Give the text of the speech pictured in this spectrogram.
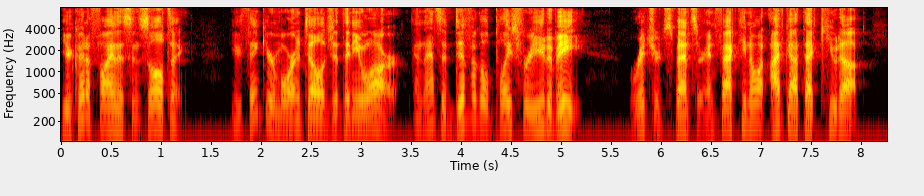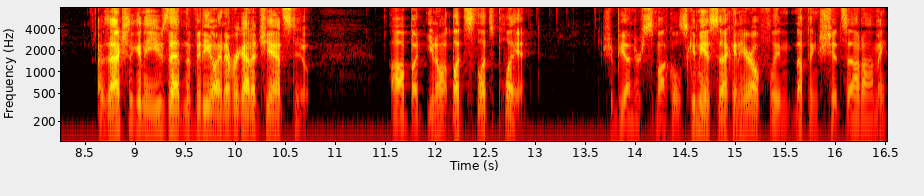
you're going to find this insulting. You think you're more intelligent than you are, and that's a difficult place for you to be. Richard Spencer. In fact, you know what? I've got that queued up. I was actually going to use that in the video. I never got a chance to. Uh, but you know what? Let's let's play it. Should be under Smuckles. Give me a second here. Hopefully nothing shits out on me.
